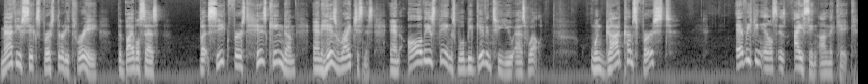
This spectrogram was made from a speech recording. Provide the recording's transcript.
Matthew 6, verse 33, the Bible says, But seek first his kingdom and his righteousness, and all these things will be given to you as well. When God comes first, everything else is icing on the cake.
